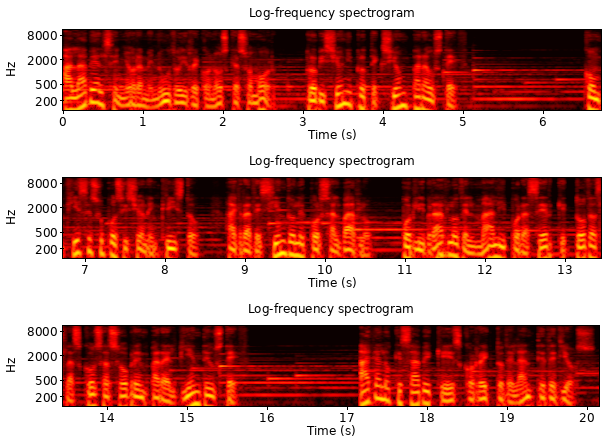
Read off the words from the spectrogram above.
Alabe al Señor a menudo y reconozca su amor, provisión y protección para usted. Confiese su posición en Cristo, agradeciéndole por salvarlo, por librarlo del mal y por hacer que todas las cosas obren para el bien de usted. Haga lo que sabe que es correcto delante de Dios.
